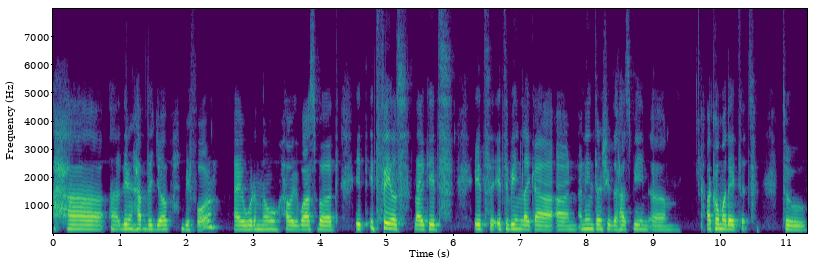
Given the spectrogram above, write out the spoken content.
ha, uh, didn't have the job before. I wouldn't know how it was, but it, it feels like it's it's it's been like a, an, an internship that has been um, accommodated to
